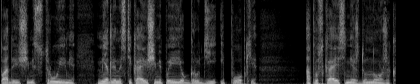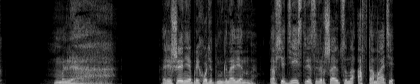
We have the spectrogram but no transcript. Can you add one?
падающими струями, медленно стекающими по ее груди и попке, опускаясь между ножек. Мля. Решение приходит мгновенно, а все действия совершаются на автомате,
